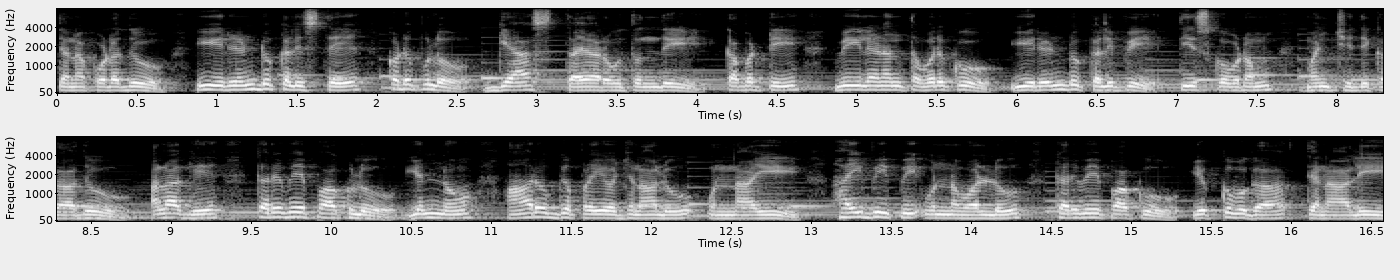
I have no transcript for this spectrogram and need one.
తినకూడదు. ఈ రెండు కలిస్తే కడుపులో గ్యాస్ తయారవుతుంది. కాబట్టి వీలైనంత వరకు ఈ రెండు కలిపి తీసుకోవడం మంచిది కాదు. అలాగే కరివేపాకులు ఎన్నో ఆరోగ్య ప్రయోజనాలు ఉన్నాయి. హై బీపీ ఉన్నవాళ్ళు కరివేపాకు ఎక్కువగా తినాలి.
